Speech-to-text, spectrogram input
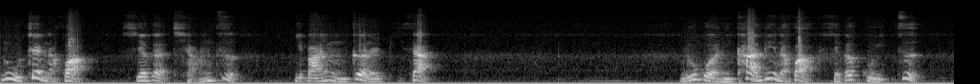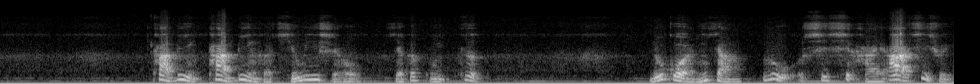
入阵的话，写个强字，一般用个人比赛。如果你看病的话，写个鬼字。看病、探病和求医时候写个“鬼”字。如果你想入戏戏海岸戏水，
